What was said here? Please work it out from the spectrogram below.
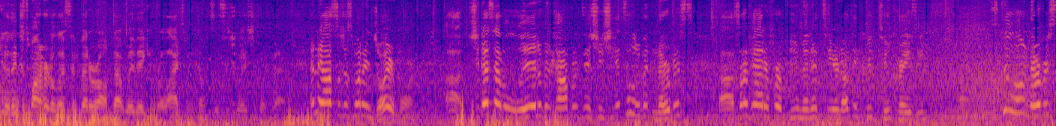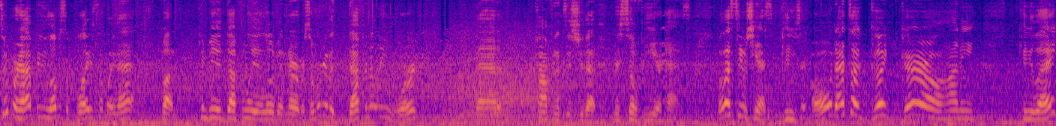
you know, they just want her to listen better off. That way they can relax when it comes to situations like that. And they also just want to enjoy her more. Uh, she does have a little bit of confidence issues. She gets a little bit nervous. Uh, so I've had her for a few minutes here. Nothing too crazy. Still a little nervous, super happy, loves to play, stuff like that. But can be definitely a little bit nervous. So we're going to definitely work that confidence issue that Miss Sophie here has. But let's see what she has. Can you say, oh, that's a good girl, honey. Can you lay?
